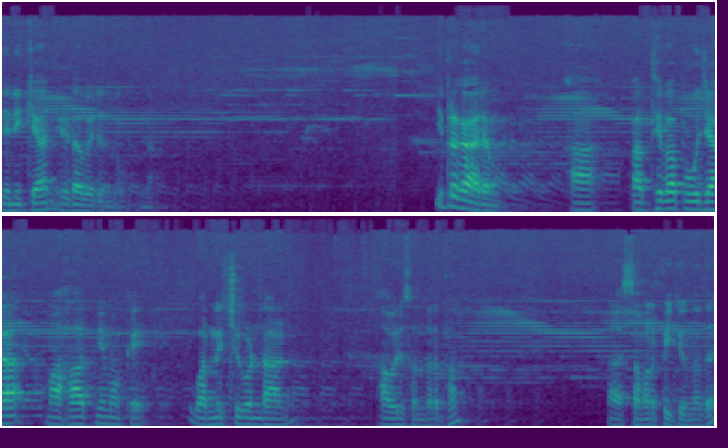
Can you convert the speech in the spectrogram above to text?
ജനിക്കാൻ ഇടവരുന്നു എന്ന്. ഇപ്രകാരം ആ പാർത്ഥിവ പൂജ മഹാത്മ്യമൊക്കെ വർണിച്ചുകൊണ്ടാണ് ആ ഒരു സന്ദർഭം. സമർപ്പിക്കുന്നത്.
